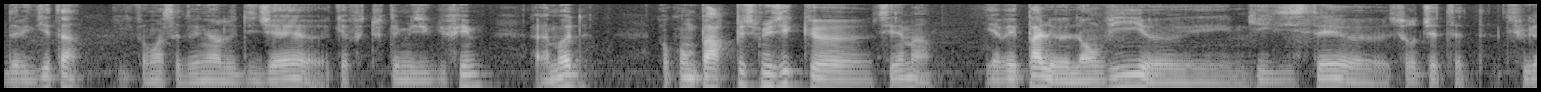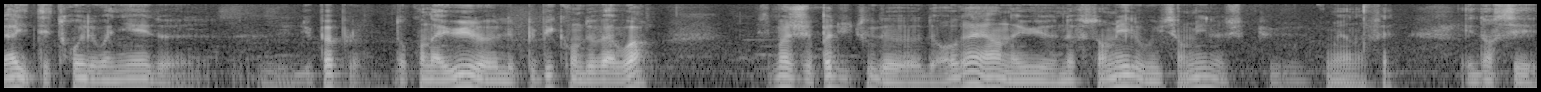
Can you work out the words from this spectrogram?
David Guetta, qui commence à devenir le DJ euh, qui a fait toutes les musiques du film, à la mode. Donc on part plus musique que cinéma. Il n'y avait pas l'envie euh, qui existait sur Jet Set. Celui-là, il était trop éloigné de, du peuple. Donc on a eu le, public qu'on devait avoir. Moi, je n'ai pas du tout de, regrets. Hein. On a eu 900 000 ou 800 000, je ne sais plus combien on a fait. Et dans ces,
